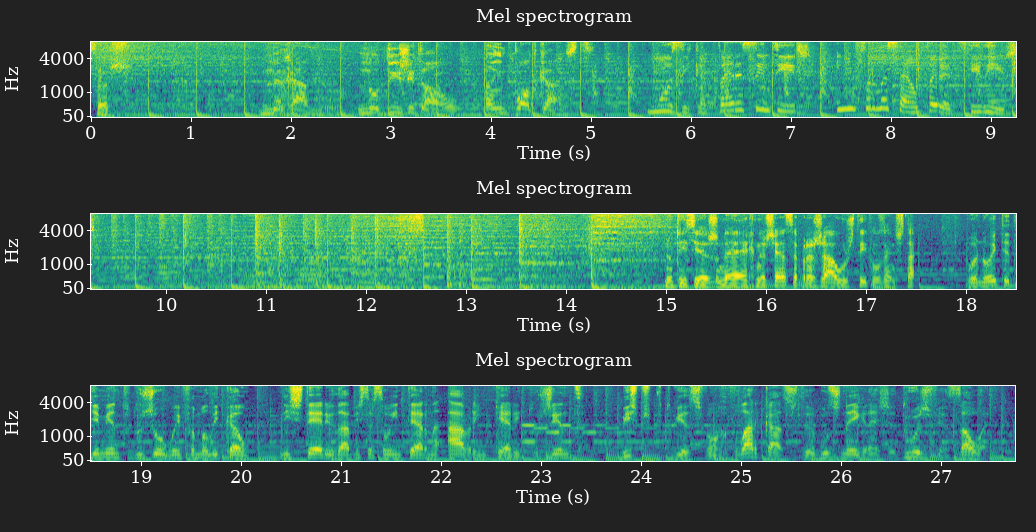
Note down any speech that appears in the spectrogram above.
Açores. Na rádio, no digital, em podcast. Música para sentir, informação para decidir. Notícias na Renascença, para já os títulos em destaque. Boa noite. Adiamento do jogo em Famalicão. Ministério da Administração Interna abre inquérito urgente. Bispos portugueses vão revelar casos de abusos na Igreja duas vezes ao ano.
